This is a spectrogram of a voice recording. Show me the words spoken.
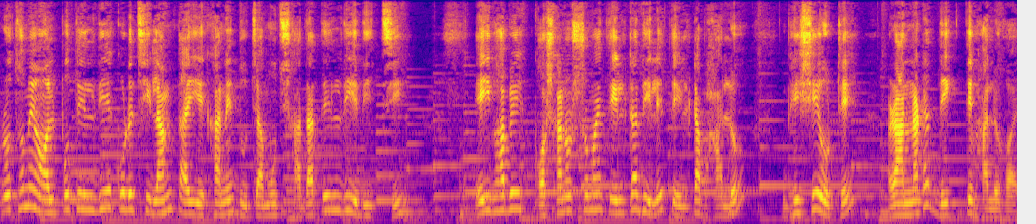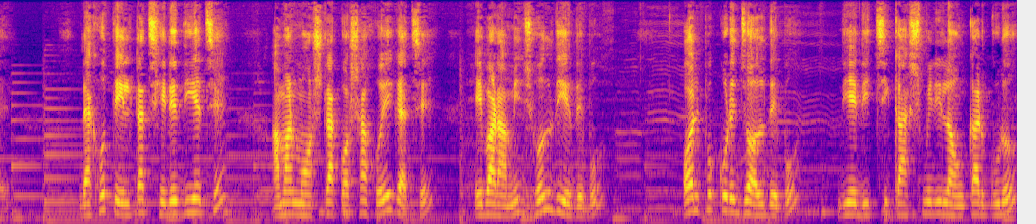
প্রথমে অল্প তেল দিয়ে করেছিলাম, তাই এখানে দু চামচ সাদা তেল দিয়ে দিচ্ছি। এইভাবে কষানোর সময় তেলটা দিলে তেলটা ভালো ভেসে ওঠে, রান্নাটা দেখতে ভালো হয়। দেখো তেলটা ছেড়ে দিয়েছে, আমার মশলা কষা হয়ে গেছে। এবার আমি ঝোল দিয়ে দেব, অল্প করে জল দেব, দিয়ে দিচ্ছি কাশ্মীরি লঙ্কার গুঁড়ো।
